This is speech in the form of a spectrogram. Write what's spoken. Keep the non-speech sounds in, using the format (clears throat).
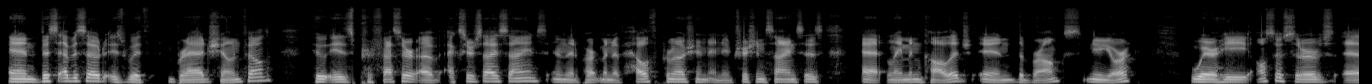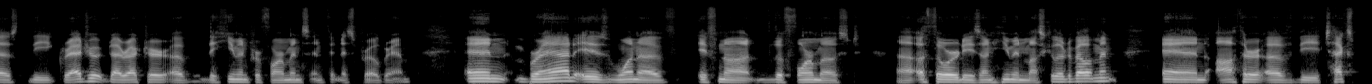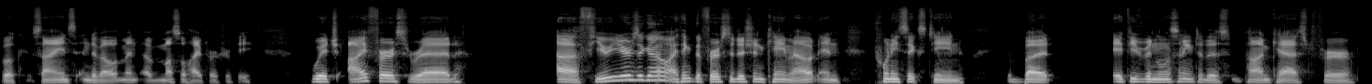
And this episode is with Brad Schoenfeld, who is professor of exercise science in the Department of Health Promotion and Nutrition Sciences at Lehman College in the Bronx, New York, where he also serves as the graduate director of the Human Performance and Fitness Program. And Brad is one of, if not the foremost, uh, authorities on human muscular development and author of the textbook Science and Development of Muscle Hypertrophy, which I first read a few years ago. I think the first edition came out in 2016. But if you've been listening to this podcast for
